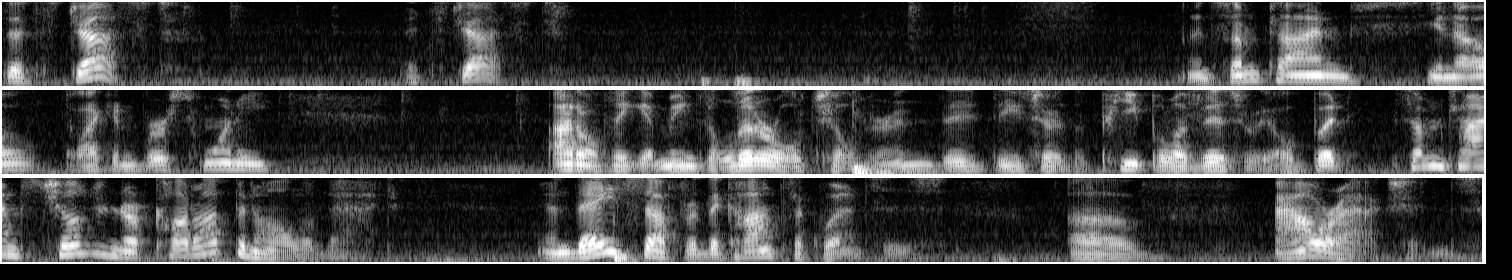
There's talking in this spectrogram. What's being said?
That's just. It's just. And sometimes, you know, like in verse 20, I don't think it means literal children. These are the people of Israel. But sometimes children are caught up in all of that. And they suffer the consequences of our actions.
